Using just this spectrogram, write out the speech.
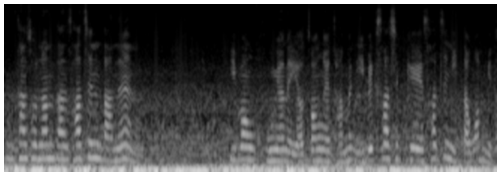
방탄소년단 사진단은 이번 공연의 여정을 담은 240개의 사진이 있다고 합니다.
